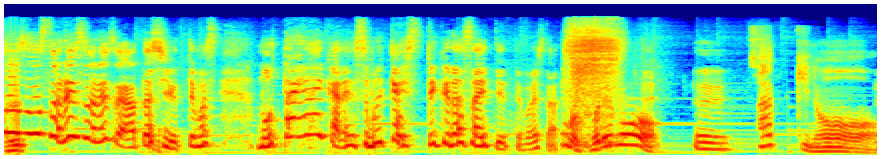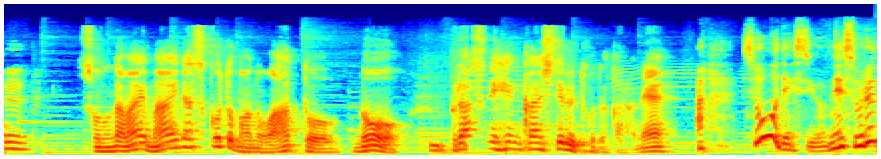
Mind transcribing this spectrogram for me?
そうそう、それそれそれ、私言ってます。もったいないから、もう一回吸ってくださいって言ってましたで。もそれも、うん、さっきの、うん。その名前、マイナス言葉の後のうん、プラスに変換してるってことだからね。あ、そうですよね。それ、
